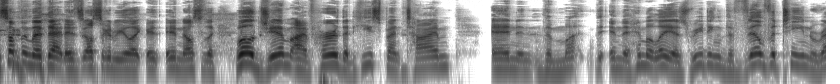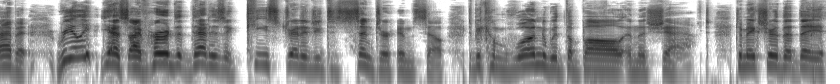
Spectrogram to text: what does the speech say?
something like that. It's also gonna be like, it- and also like, well, Jim, I've heard that he spent time and in the in the Himalayas reading the Velveteen Rabbit. Really? Yes, I've heard that that is a key strategy to center himself, to become one with the ball and the shaft, to make sure that they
